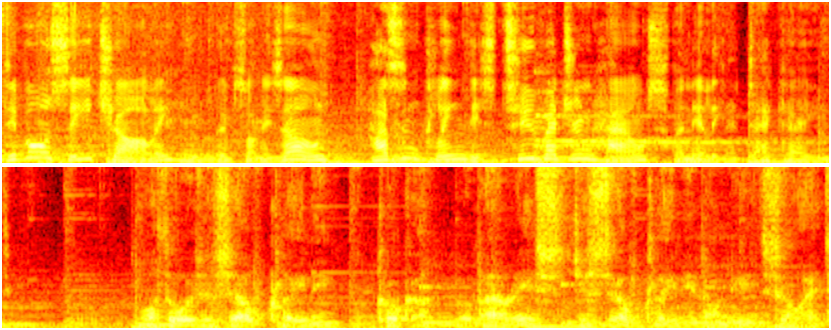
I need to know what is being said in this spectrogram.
Divorcee Charlie, who lives on his own, hasn't cleaned his two bedroom house for nearly a decade. I thought it was a self-cleaning cooker, but apparently it's just self-cleaning on the inside.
